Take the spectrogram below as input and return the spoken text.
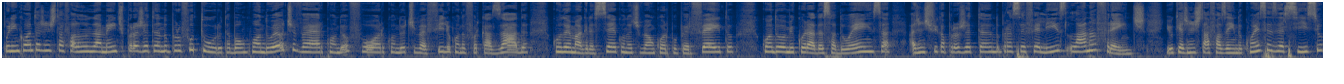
Por enquanto a gente está falando da mente projetando para o futuro, tá bom? Quando eu tiver, quando eu for, quando eu tiver filho, quando eu for casada, quando eu emagrecer, quando eu tiver um corpo perfeito, quando eu me curar dessa doença, a gente fica projetando para ser feliz lá na frente. E o que a gente está fazendo com esse exercício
